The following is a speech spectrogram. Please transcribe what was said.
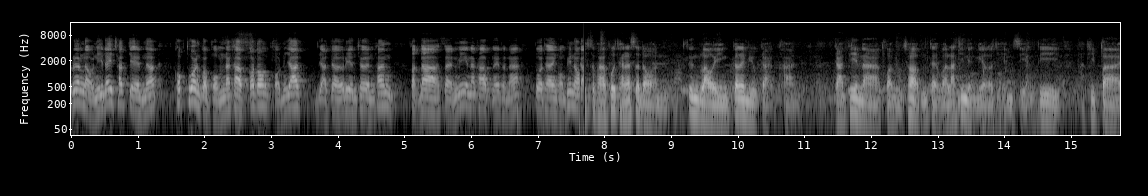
เรื่องเหล่านี้ได้ชัดเจนนะครบถ้วนกว่าผมนะครับ ก็ต้องขออนุญาตอยากจะเรียนเชิญท่านศักดาแสนมี่นะครับ ในฐานะตัวแทนของพี่น้องสภาผู้แทนราษฎร ซึ่งเราเองก็ได้มีโอกาสผ่าน การพิจารณาความเห็นชอบตั้งแต่วาระที่หนึ่งเนี่ยเราจะเห็นเสียงที่อภิปราย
